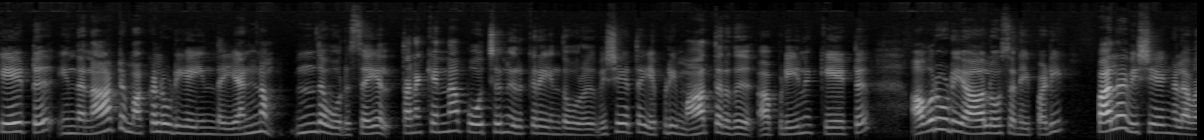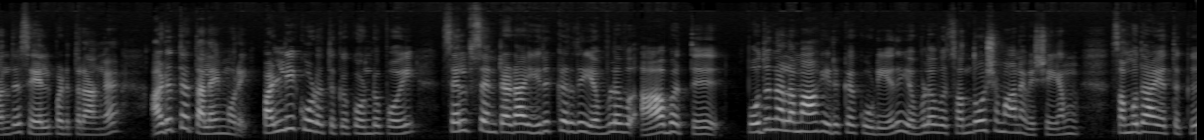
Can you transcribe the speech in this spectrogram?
கேட்டு இந்த நாட்டு மக்களுடைய இந்த எண்ணம் இந்த ஒரு செயல் தனக்கென்ன போச்சுன்னு இருக்கிற இந்த ஒரு விஷயத்தை எப்படி மாற்றுறது அப்படின்னு கேட்டு அவருடைய ஆலோசனைப்படி பல விஷயங்களை வந்து செயல்படுத்துகிறாங்க அடுத்த தலைமுறை பள்ளிக்கூடத்துக்கு கொண்டு போய் செல்ஃப் சென்டர்டாக இருக்கிறது எவ்வளவு ஆபத்து பொதுநலமாக இருக்கக்கூடியது எவ்வளவு சந்தோஷமான விஷயம். சமுதாயத்துக்கு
